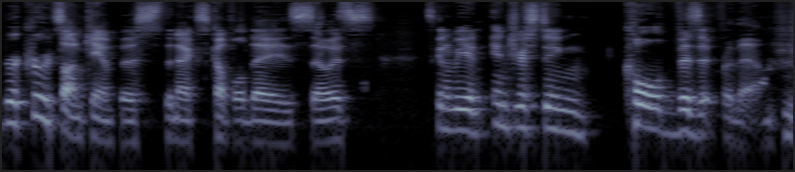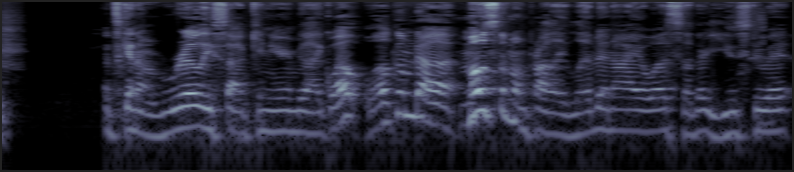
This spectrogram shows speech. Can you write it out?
recruits on campus the next couple days. So it's it's going to be an interesting cold visit for them. it's gonna really suck. And you're gonna be like well welcome to most of them probably live in iowa so they're used to it.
